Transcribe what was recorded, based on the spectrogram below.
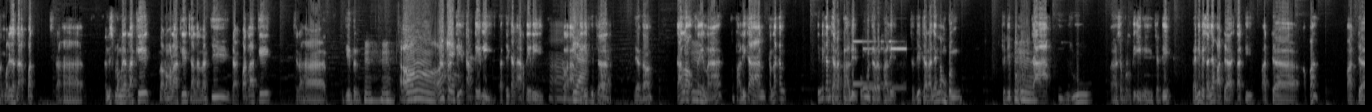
Makanya tidak kuat istirahat. Nanti 10 menit lagi, normal lagi, jalan lagi, tidak kuat lagi, istirahat. Gitu. Hmm, hmm. Oh, Nah, oke. Tadi arteri, tadi kan arteri. Heeh. Kalau Iya. arteri pucat, ya toh. Kalau Mm-mm. vena kebalikan, karena kan ini kan darah balik, pembuluh darah balik. Jadi darahnya ngembeng. Jadi bengkak, biru, nah, seperti ini. Jadi, nah ini biasanya pada tadi, pada apa? Pada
